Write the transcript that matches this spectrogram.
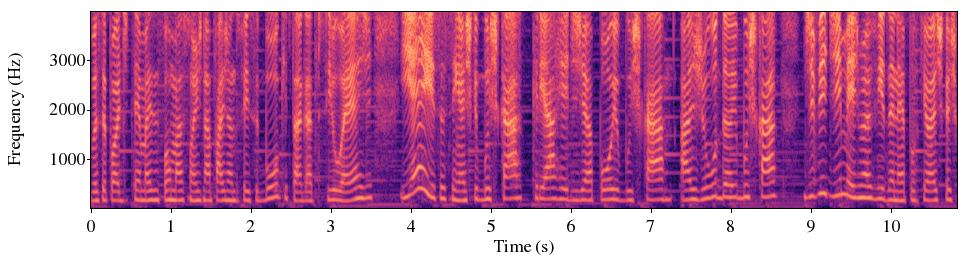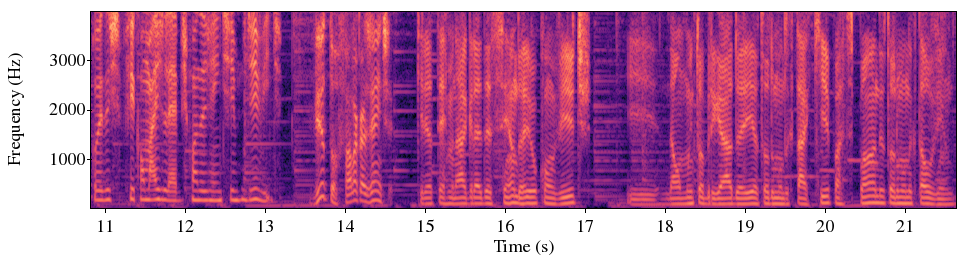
Você pode ter mais informações na página do Facebook, tá? GAPSI UERJ. E é isso, assim, acho que buscar criar rede de apoio, buscar ajuda e buscar dividir mesmo a vida, né? Porque eu acho que as coisas ficam mais leves quando a gente divide. Vitor, fala com a gente. Queria terminar agradecendo aí o convite e dar um muito obrigado aí a todo mundo que está aqui participando e todo mundo que está ouvindo.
